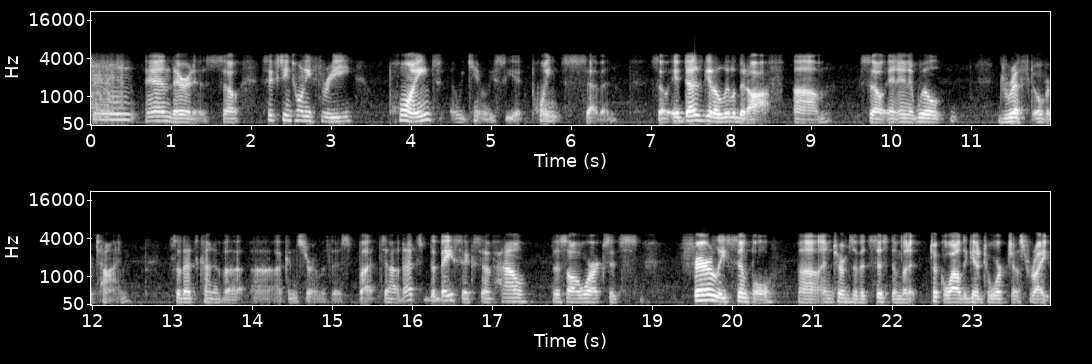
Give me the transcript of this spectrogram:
soon, and there it is. So 1623 point, we can't really see it, 0.7. So it does get a little bit off. Um, so and, and it will drift over time. So that's kind of a, a concern with this. But uh, that's the basics of how this all works. It's fairly simple uh, in terms of its system, but it took a while to get it to work just right.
